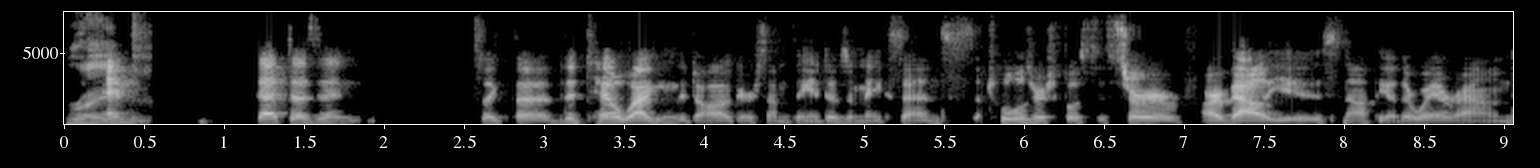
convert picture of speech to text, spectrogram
Right. And that doesn't it's like the the tail wagging the dog or something. It doesn't make sense. Tools are supposed to serve our values not the other way around.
